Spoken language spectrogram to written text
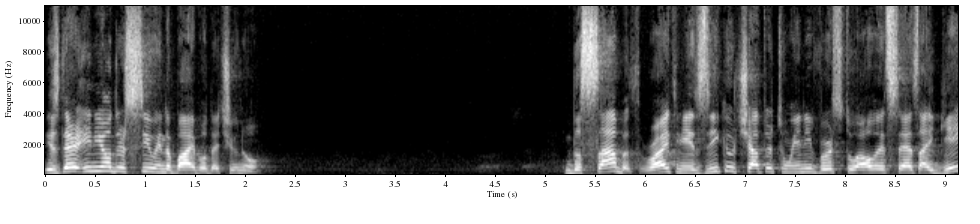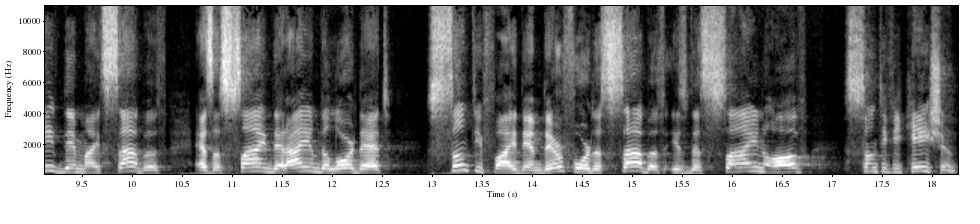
Is there any other seal in the Bible that you know? The Sabbath, right? In Ezekiel chapter 20, verse 12, it says, I gave them my Sabbath as a sign that I am the Lord that sanctify them. Therefore, the Sabbath is the sign of sanctification,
